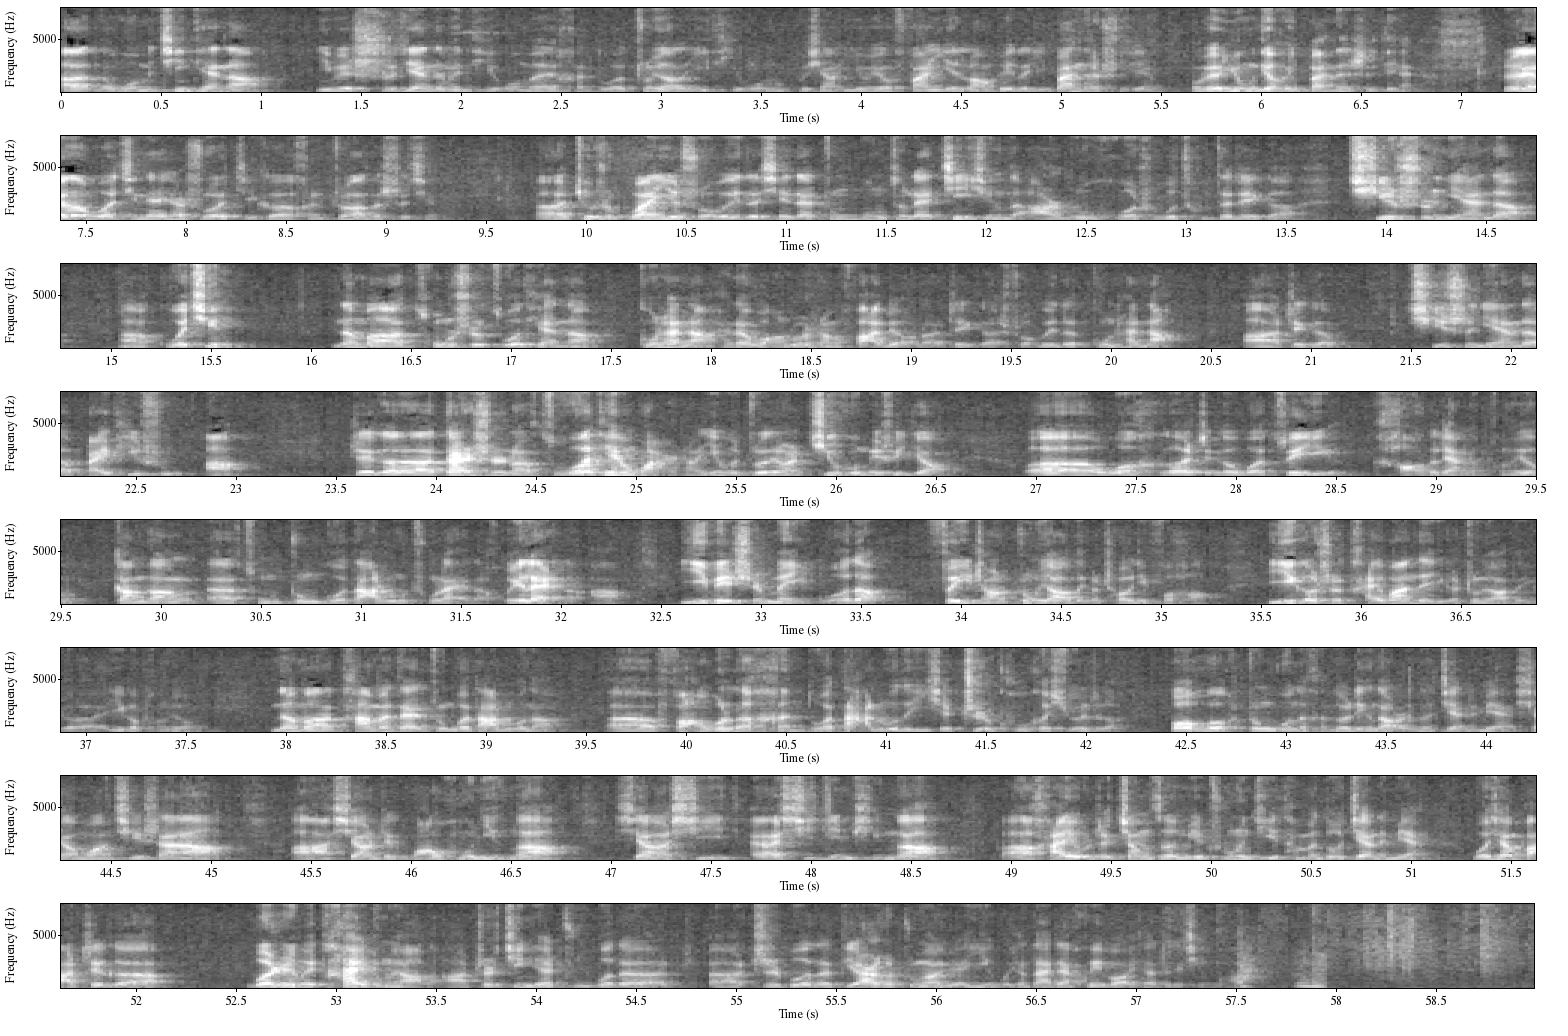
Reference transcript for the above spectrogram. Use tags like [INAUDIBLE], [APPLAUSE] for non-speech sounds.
啊，那我们今天呢，因为时间的问题，我们很多重要的议题，我们不想因为要翻译浪费了一半的时间，我们要用掉一半的时间。所以呢，我今天要说几个很重要的事情，呃，就是关于所谓的现在中共正在进行的啊如火如荼的这个七十年的啊国庆。那么同时，昨天呢，共产党还在网络上发表了这个所谓的共产党啊这个七十年的白皮书啊。这个但是呢，昨天晚上因为昨天晚上几乎没睡觉。呃，我和这个我最好的两个朋友刚刚呃从中国大陆出来的回来的啊，一位是美国的非常重要的一个超级富豪，一个是台湾的一个重要的一个一个朋友。那么他们在中国大陆呢，呃，访问了很多大陆的一些智库和学者，包括中共的很多领导人都见了面，像王岐山啊，啊，像这个王沪宁啊，像习呃习近平啊，啊，还有这江泽民、朱镕基他们都见了面。我想把这个。我认为太重要了啊！这是今天主播的呃直播的第二个重要原因，我向大家汇报一下这个情况。嗯。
